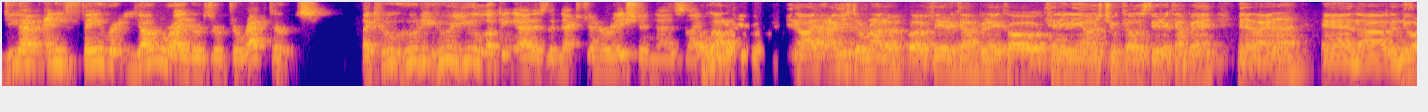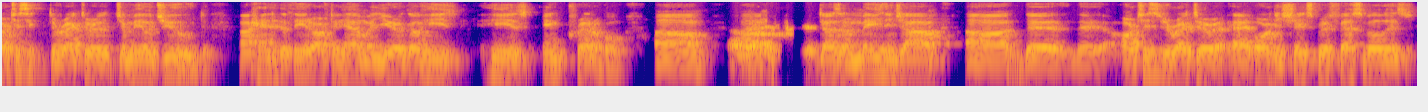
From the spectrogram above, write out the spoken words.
do you have any favorite young writers or directors? Like who who do who are you looking at as the next generation as like? A lot of people. You know, I, I used to run a, a, theater company called Kenny Leon's True Colors Theater Company in Atlanta, and uh, the new artistic director Jamil Jude uh, handed the theater off to him a year ago. He's he is incredible. Um, uh, does an amazing job. Uh, the the artistic director at Oregon Shakespeare Festival is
